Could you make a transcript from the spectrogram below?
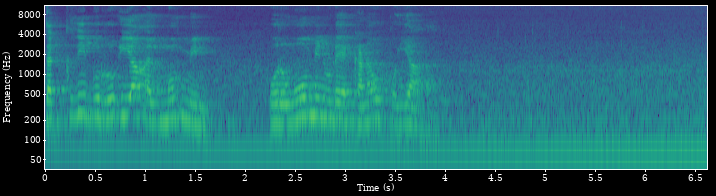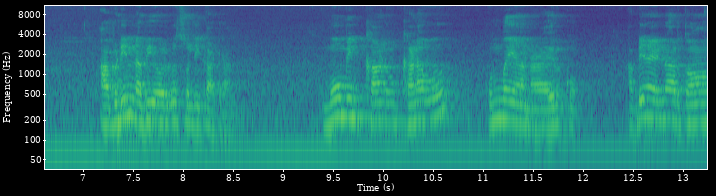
தக்திபு ருயா அல் மூமின். ஒரு மூமினுடைய கனவு பொய்யாகாது. அப்படின்னு நபி அவர்கள் சொல்லி காட்டுறாங்க. மூமின் காணும் கனவு உண்மையான இருக்கும். அப்படின்னா என்ன அர்த்தம்?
